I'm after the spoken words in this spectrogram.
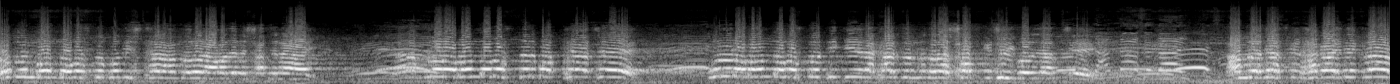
নতুন বন্দোবস্ত প্রতিষ্ঠার আন্দোলন আমাদের সাথে নাই। তারা পুরনো বন্দোবস্তের পক্ষে আছে, পুরনো বন্দোবস্ত টিকিয়ে রাখার জন্য তারা সবকিছুই করে যাচ্ছে। আমরা যে আজকে ঢাকায় দেখলাম,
